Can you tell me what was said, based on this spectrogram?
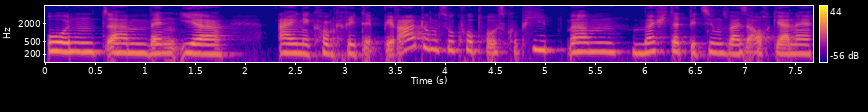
Und ähm, wenn ihr eine konkrete Beratung zur Koproskopie ähm, möchtet, beziehungsweise auch gerne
